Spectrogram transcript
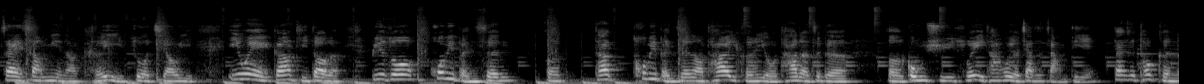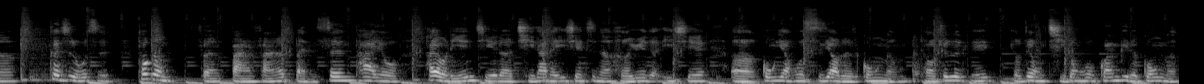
在上面呢可以做交易。因为刚刚提到了，比如说货币本身，呃，它货币本身呢，它可能有它的这个。呃，供需，所以它会有价值涨跌，但是 token 呢更是如此。token 反反反而本身它有它有连接的其他的一些智能合约的一些呃公钥或私钥的功能哦，就是可以有这种启动或关闭的功能，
